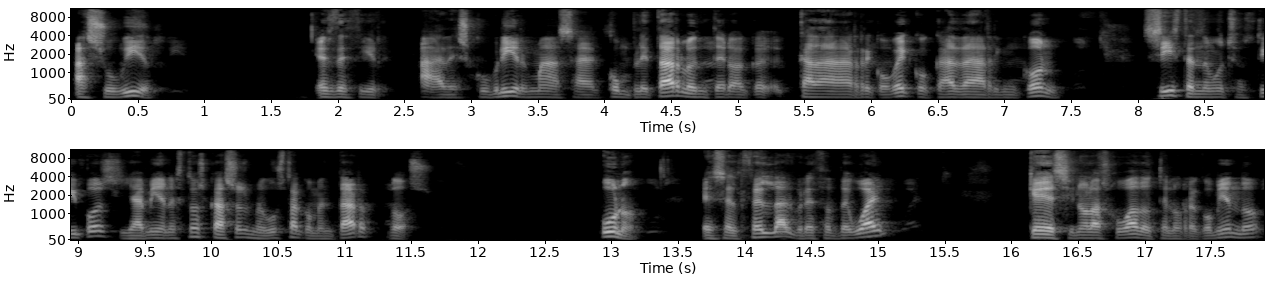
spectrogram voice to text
a subir. Es decir, a descubrir más, a completarlo entero, cada recoveco, cada rincón. Existen de muchos tipos y a mí en estos casos me gusta comentar dos. Uno es el Zelda, el Breath of the Wild, que si no lo has jugado te lo recomiendo,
